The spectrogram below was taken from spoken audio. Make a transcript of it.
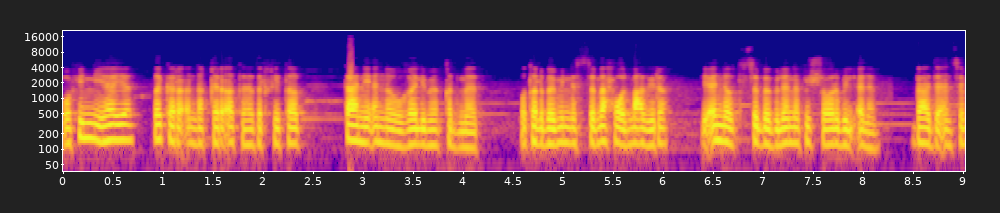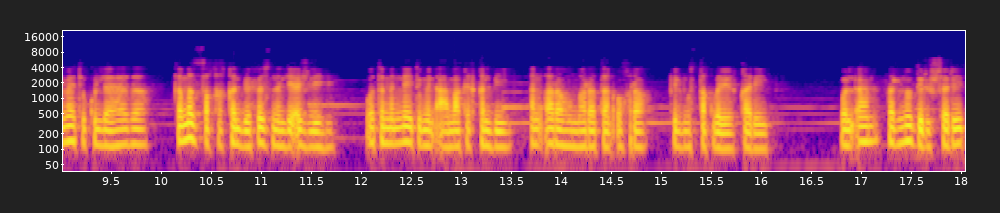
وفي النهاية ذكر أن قراءة هذا الخطاب تعني أنه غالبا قد مات. وطلب منا السماح والمعذرة لأنه تسبب لنا في الشعور بالألم. بعد أن سمعت كل هذا تمزق قلبي حزنا لأجله وتمنيت من أعماق قلبي أن أراه مرة أخرى في المستقبل القريب. والآن فلندر الشريط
